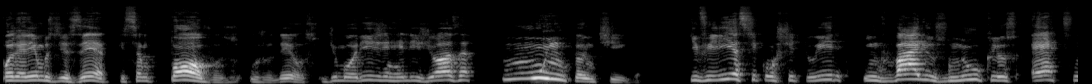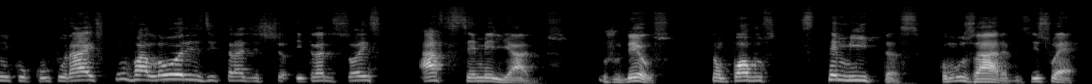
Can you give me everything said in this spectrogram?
Poderíamos dizer que são povos, os judeus, de uma origem religiosa muito antiga, que viria a se constituir em vários núcleos étnico-culturais com valores e, e tradições assemelhados. Os judeus são povos semitas, como os árabes, isso é,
